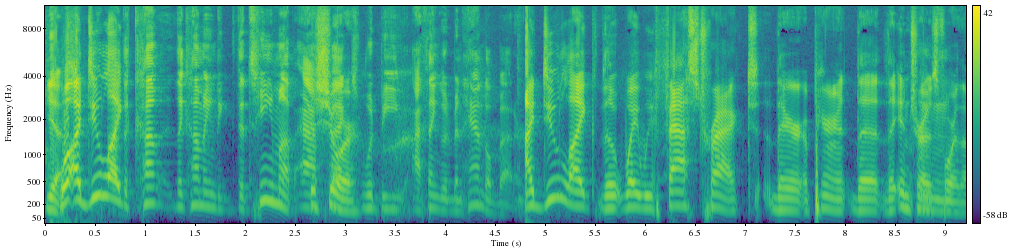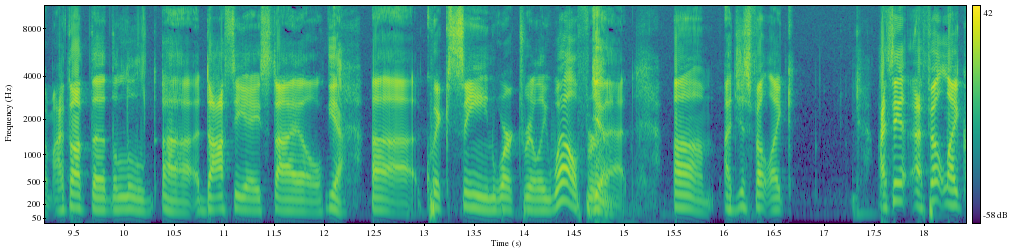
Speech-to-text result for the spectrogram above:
Yes. well, I do like the com- the coming to, the team up aspect Sure. would be I think would have been handled better. I do like the way we fast tracked their appearance, the the intros for them. I thought the the little uh, dossier style, Yeah. uh, quick scene worked really well for Yeah. that. Um, I just felt like, I think I felt like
